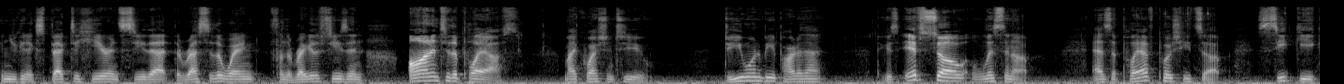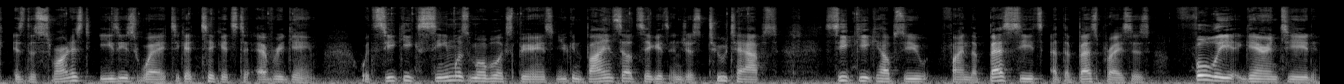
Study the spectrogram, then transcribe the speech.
and you can expect to hear and see that the rest of the way from the regular season on into the playoffs. My question to you do you want to be a part of that? Because if so, listen up. As the playoff push heats up, SeatGeek is the smartest, easiest way to get tickets to every game. With SeatGeek's seamless mobile experience, you can buy and sell tickets in just two taps. SeatGeek helps you find the best seats at the best prices, fully guaranteed.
